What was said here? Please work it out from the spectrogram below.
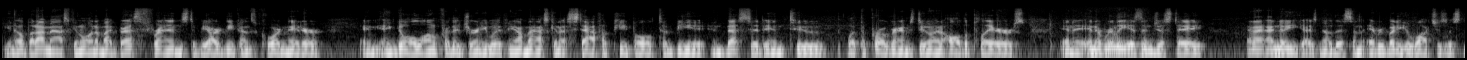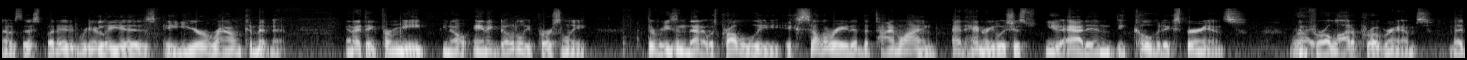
you know. But I'm asking one of my best friends to be our defense coordinator and, and go along for the journey with me. I'm asking a staff of people to be invested into what the program's doing, all the players, and it, and it really isn't just a. And I, I know you guys know this, and everybody who watches this knows this, but it really is a year-round commitment. And I think for me, you know, anecdotally, personally, the reason that it was probably accelerated the timeline at Henry was just you add in the COVID experience, right. and for a lot of programs that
